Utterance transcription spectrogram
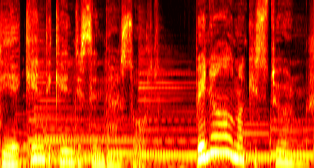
diye kendi kendisinden sordu. Beni almak istiyormuş.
